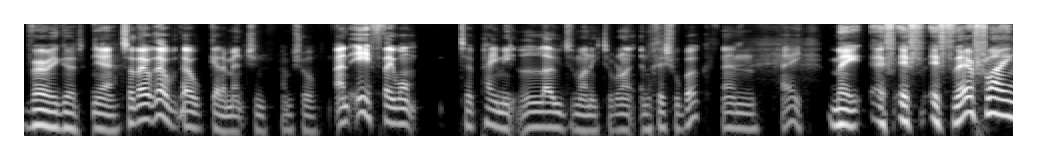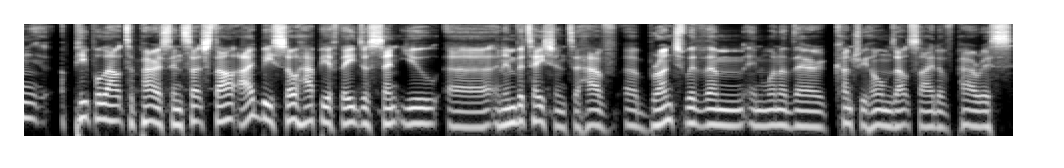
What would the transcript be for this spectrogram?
Very good. Yeah, so they'll they'll they'll get a mention, I'm sure. And if they want to pay me loads of money to write an official book, then hey, mate, if if if they're flying people out to Paris in such style, I'd be so happy if they just sent you uh, an invitation to have a brunch with them in one of their country homes outside of Paris,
